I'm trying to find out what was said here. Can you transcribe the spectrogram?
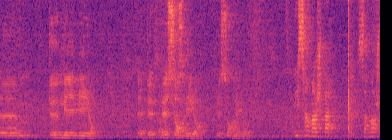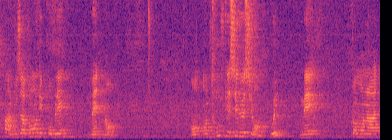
euh, 2000 millions, euh, deux- 200 millions, 200 millions. Et ça marche pas. Ça ne marche pas. Nous avons des problèmes maintenant. On, trouve des solutions, oui, mais comme on a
